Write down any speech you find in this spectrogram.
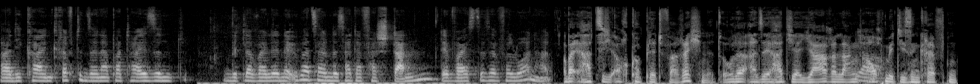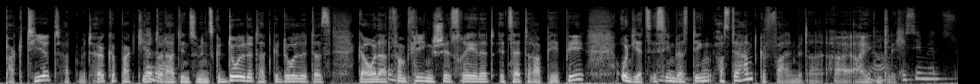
radikalen Kräfte in seiner Partei sind mittlerweile in der Überzahl und das hat er verstanden. Der weiß, dass er verloren hat. Aber er hat sich auch komplett verrechnet, oder? Also er hat ja jahrelang ja. auch mit diesen Kräften paktiert, hat mit Höcke paktiert genau. oder hat ihn zumindest geduldet, hat geduldet, dass Gaulert genau. vom Fliegenschiss redet, etc. pp. Und jetzt ist ihm das Ding aus der Hand gefallen mit äh, eigentlich. Ja, ist ihm jetzt,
